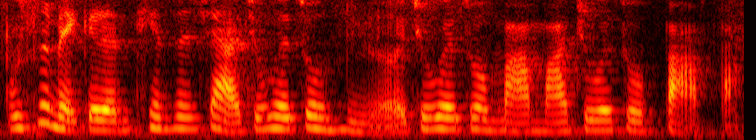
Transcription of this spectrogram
不是每个人天生下来就会做女儿，就会做妈妈，就会做爸爸。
